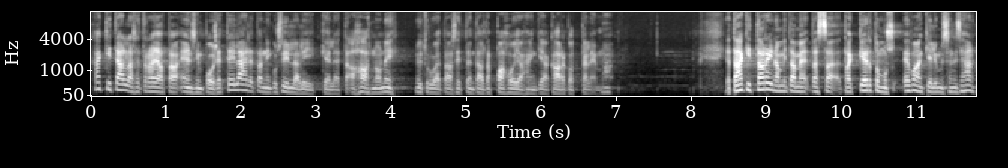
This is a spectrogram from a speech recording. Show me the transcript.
Kaikki tällaiset rajataan ensin pois, ettei lähdetä niin kuin sillä liikkeelle, että aha, no niin, nyt ruvetaan sitten täältä pahoja henkiä karkottelemaan. Ja tämäkin tarina, mitä me tässä, tai kertomus evankeliumissa, niin sehän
